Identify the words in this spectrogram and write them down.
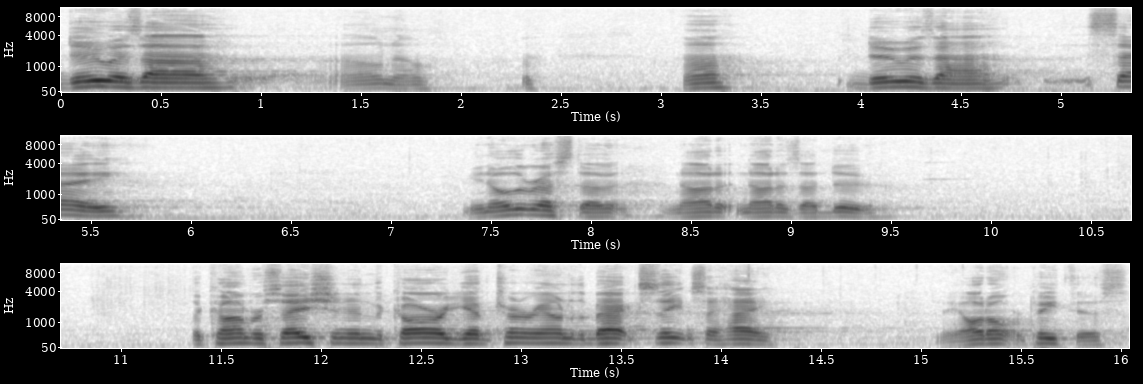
Do as I, I don't know, huh? Do as I say, you know the rest of it, not, not as I do. The conversation in the car, you have to turn around to the back seat and say, hey, y'all don't repeat this.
